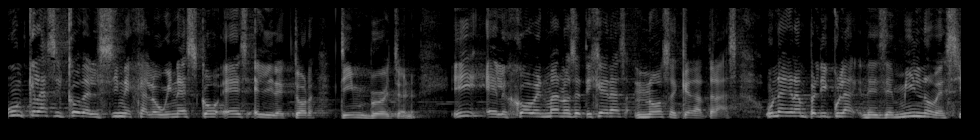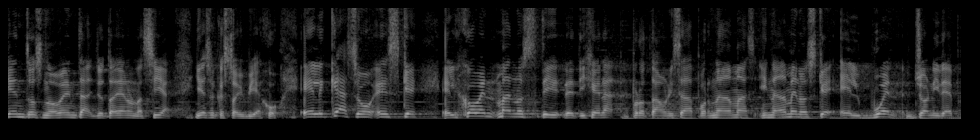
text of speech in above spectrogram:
Un clásico del cine halloweenesco es el director Tim Burton. Y El joven Manos de Tijeras no se queda atrás. Una gran película desde 1990, yo todavía no nacía y eso que estoy viejo. El caso es que El joven Manos de Tijera, protagonizada por nada más y nada menos que el buen Johnny Depp,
